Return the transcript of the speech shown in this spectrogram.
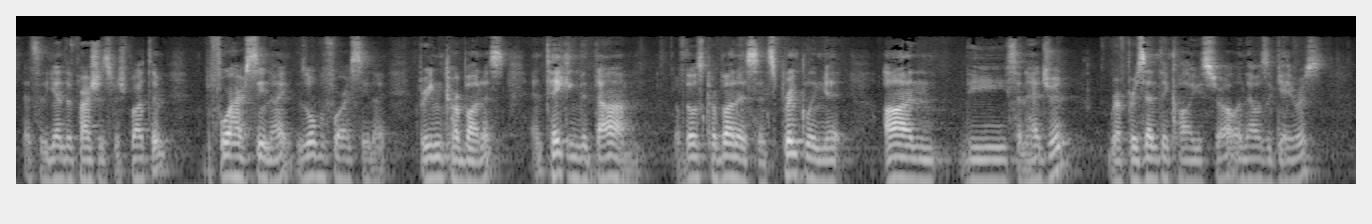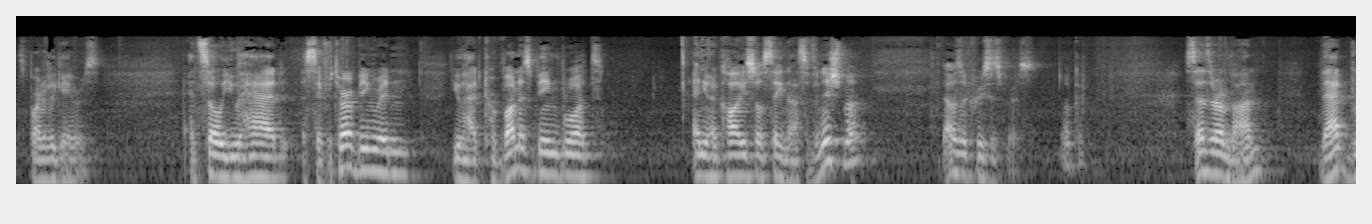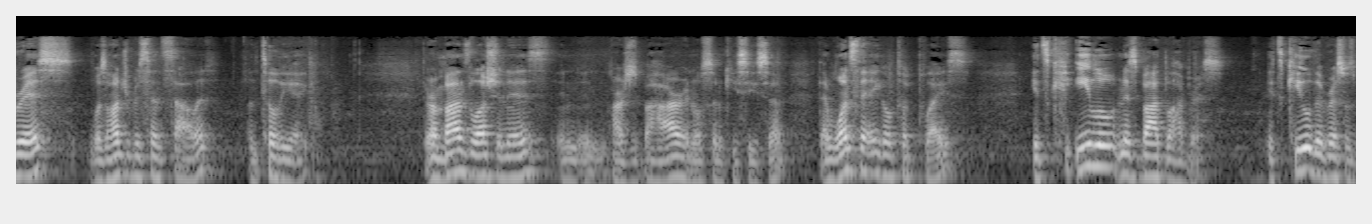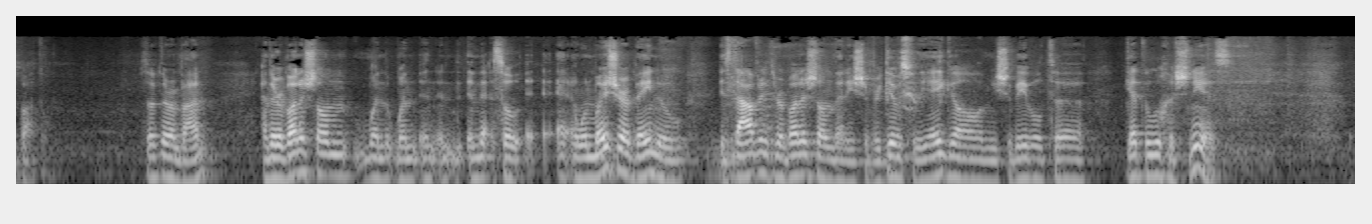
That's at the end of Parshas Mishpatim, before Har Sinai. It was all before Har Sinai. Bringing karbanis and taking the dam of those karbanis and sprinkling it on the Sanhedrin, representing Klal Yisrael, and that was a Gairus. It's part of a Gairus. And so you had a Sefer Torah being written, you had karbanis being brought, and you had Klal Yisrael saying Nasav Nishma. That was a krisis bris. Okay. Says the Ramban, that bris was 100% solid until the egg. The Ramban's lashon is in, in Parshas Bahar and also in Kisisa that once the egel took place, it's ki'ilu nisbat lahabris. It's ki'ilu the bris was batal. So the Ramban, and the Rabban Shalom when when in, in, in that, so and when Moshe Rabbeinu is davening to Rabban Shalom that he should forgive us for the egel and we should be able to get the luchas shnias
